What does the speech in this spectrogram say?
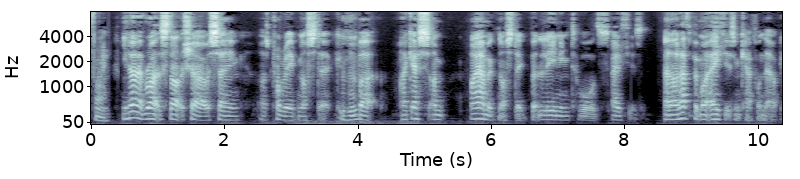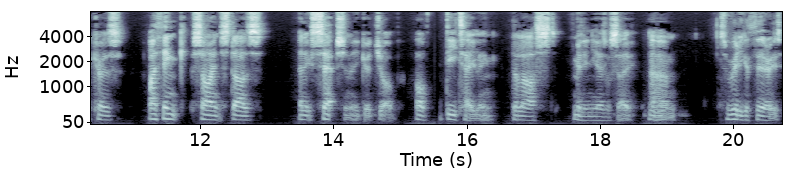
fine. You know, right at the start of the show, I was saying I was probably agnostic, Mm-hmm. but I guess I'm I am agnostic, but leaning towards atheism. And I'd have to put my atheism cap on now because I think science does an exceptionally good job of detailing the last million years or so. Mm-hmm. Um, some really good theories.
